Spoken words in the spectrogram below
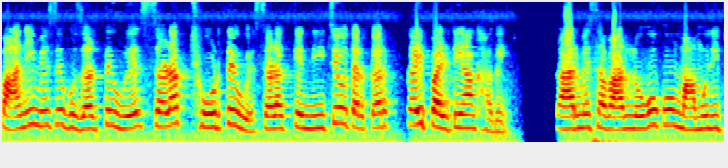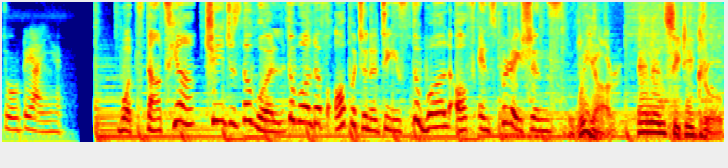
पानी में से गुजरते हुए सड़क छोड़ते हुए सड़क के नीचे उतरकर कई पलटियाँ खा गई। कार में सवार लोगों को मामूली चोटें आई हैं। What starts here changes the world. The world of opportunities. The world of inspirations. We are LNCT Group,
